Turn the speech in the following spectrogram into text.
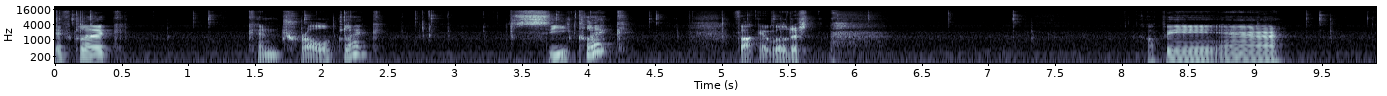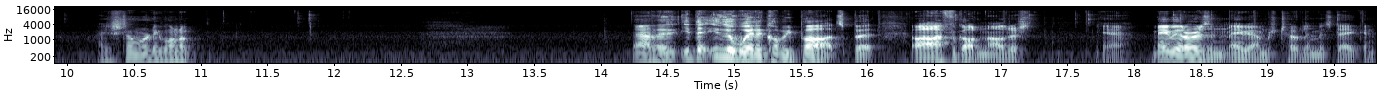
Shift click. Control click? C click? Fuck it, we'll just... Copy, yeah... I just don't really want to... Yeah, there, is a way to copy parts, but... Well, I've forgotten, I'll just... Yeah. Maybe there isn't, maybe I'm just totally mistaken.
